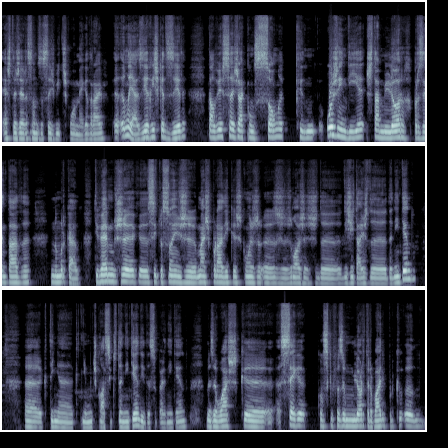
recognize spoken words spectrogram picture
esta geração 16 bits com a Mega Drive. Eh, aliás, e arrisco a dizer, talvez seja a consola que hoje em dia está melhor representada no mercado. Tivemos uh, situações mais esporádicas com as, as lojas de, digitais da Nintendo, uh, que, tinha, que tinha muitos clássicos da Nintendo e da Super Nintendo, mas eu acho que a SEGA conseguiu fazer um melhor trabalho porque uh,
